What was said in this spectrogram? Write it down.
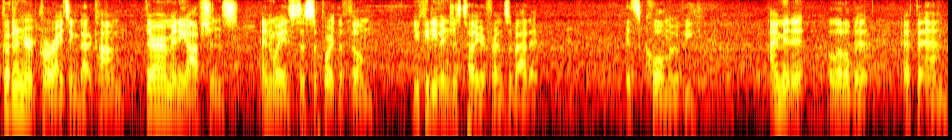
Go to nerdcorerising.com. There are many options and ways to support the film. You could even just tell your friends about it. It's a cool movie. I'm in it a little bit at the end.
